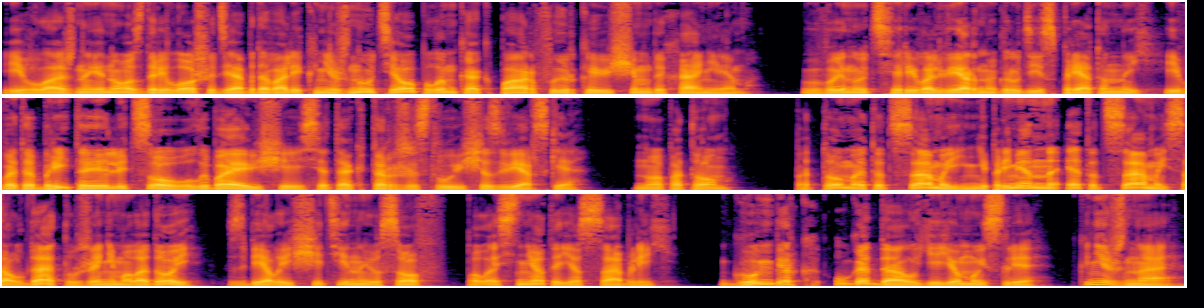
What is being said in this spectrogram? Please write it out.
и влажные ноздри лошади обдавали княжну теплым, как пар, фыркающим дыханием. Вынуть револьвер на груди спрятанный, и в это бритое лицо, улыбающееся так торжествующе зверски. Ну а потом... Потом этот самый, непременно этот самый солдат, уже не молодой, с белой щетиной усов, полоснет ее саблей. Гумберг угадал ее мысли. «Княжна,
